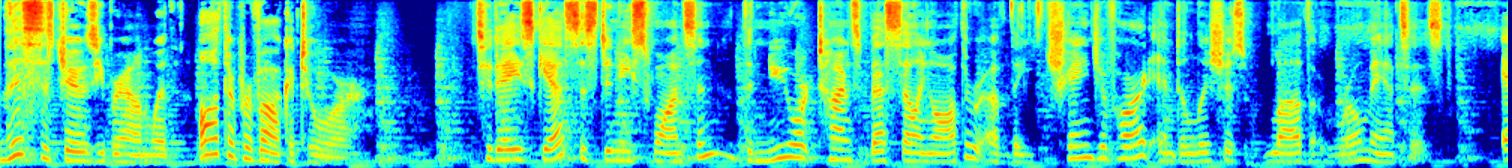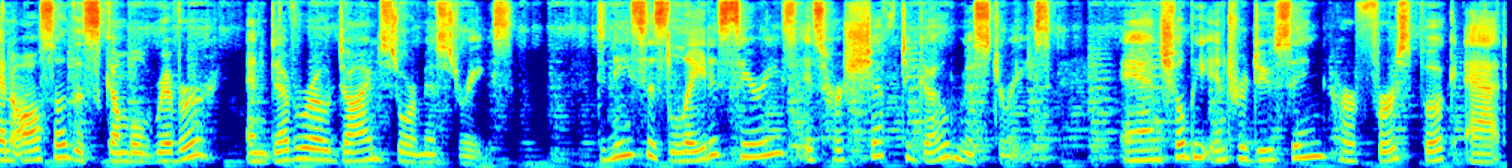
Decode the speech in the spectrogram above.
This is Josie Brown with Author Provocateur. Today's guest is Denise Swanson, the New York Times bestselling author of The Change of Heart and Delicious Love Romances, and also the Scumble River and Devereaux Dime Store Mysteries. Denise's latest series is her Chef to Go Mysteries, and she'll be introducing her first book at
